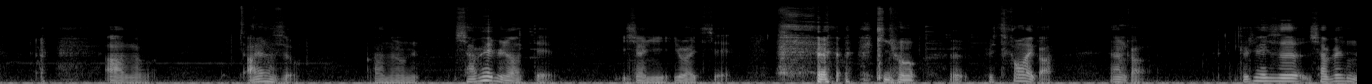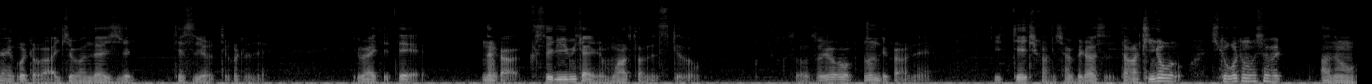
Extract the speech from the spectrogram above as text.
あの、あれなんですよ。あの、喋るなって医者に言われてて、昨日、2日前か。なんか、とりあえず喋んないことが一番大事ですよってことで言われててなんか薬みたいのもらったんですけどそうそれを飲んでからね一定期間喋らずだから昨日一言も喋っあの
